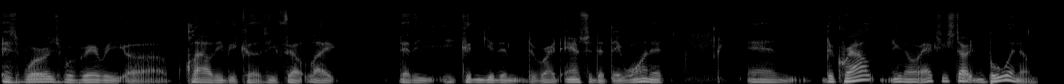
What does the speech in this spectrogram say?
his words were very uh, cloudy because he felt like that he, he couldn't give them the right answer that they wanted, and the crowd, you know, actually started booing him.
